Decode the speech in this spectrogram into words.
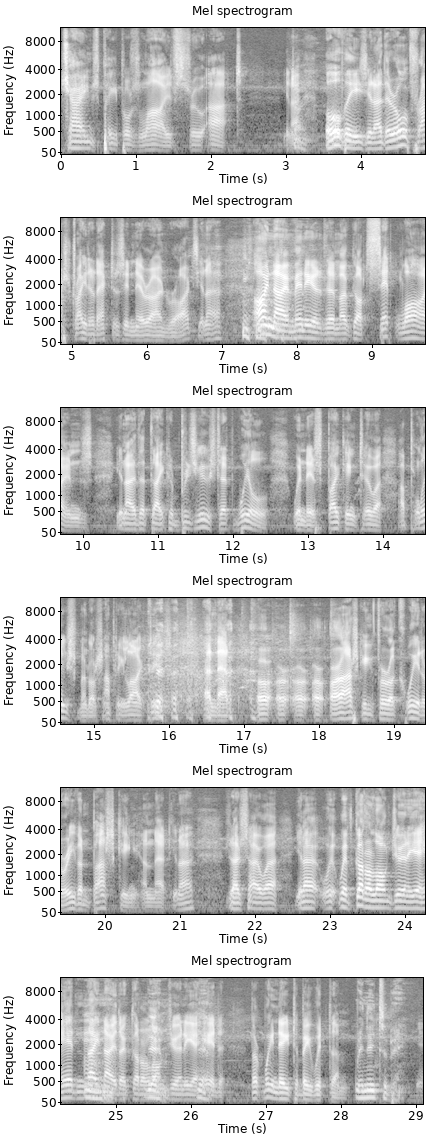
change people's lives through art. You know, all these, you know, they're all frustrated actors in their own right, you know. I know many of them have got set lines, you know, that they can produce at will when they're speaking to a, a policeman or something like this and that, or, or, or, or, asking for a quid or even busking and that, you know. So, so uh, you know, we, we've got a long journey ahead and they know they've got a Yeah, long journey yeah. ahead, but we need to be with them. We need to be. Yeah.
